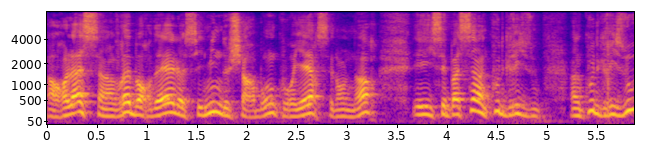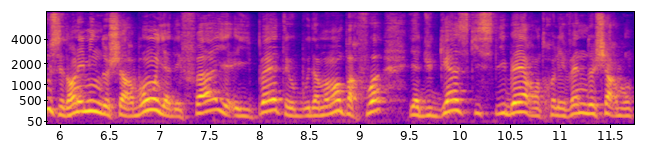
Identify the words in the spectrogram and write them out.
Alors là, c'est un vrai bordel, c'est une mine de charbon, Courrières, c'est dans le nord, et il s'est passé un coup de grisou. Un coup de grisou, c'est dans les mines de charbon, il y a des failles, et ils pètent, et au bout d'un moment, parfois, il y a du gaz qui se libère entre les veines de charbon.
